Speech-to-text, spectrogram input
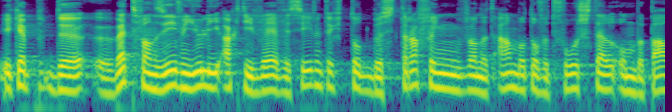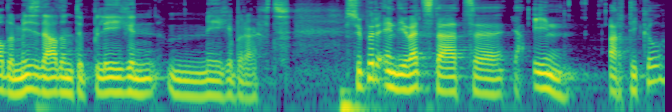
Ik heb de wet van 7 juli 1875 tot bestraffing van het aanbod of het voorstel om bepaalde misdaden te plegen meegebracht. Super, in die wet staat uh, ja, één artikel.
